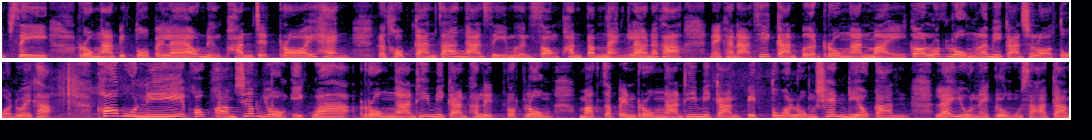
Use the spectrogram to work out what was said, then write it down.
2024 โรงงานปิดตัวไปแล้ว 1,700 แห่ง กระทบการจ้างงาน 42,000ตำแหน่งแล้วนะคะ ในขณะที่การเปิดโรงงานใหม่ก็ลดลงและมีการชะลอตัวด้วยค่ะ ข้อมูลนี้พบความเชื่อมโยงอีกว่า โรงงานที่มีการผลิตลดลง มักจะเป็นโรงงานที่มีการปิดตัวลงเช่นเดียวกัน และอยู่ในกลุ่มอุตสาหกรรม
